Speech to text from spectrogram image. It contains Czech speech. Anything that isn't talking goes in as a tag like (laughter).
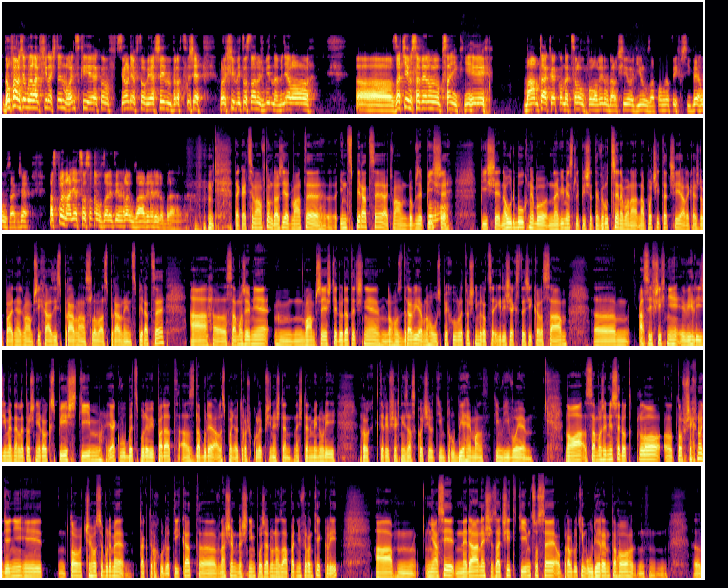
Doufám, že bude lepší než ten loňský, jako silně v to věřím, protože horší by to snad už být nemělo. Eh, zatím se věnuju psaní knihy, mám tak jako necelou polovinu dalšího dílu zapomenutých příběhů, takže aspoň na něco jsou tady tyhle uzávěry dobré. (laughs) tak ať se vám v tom daří, ať máte inspirace, ať vám dobře píše, píše notebook, nebo nevím, jestli píšete v ruce nebo na, na počítači, ale každopádně, ať vám přichází správná slova, správné inspirace a e, samozřejmě mm, vám přeji ještě dodatečně mnoho zdraví a mnoho úspěchů v letošním roce, i když, jak jste říkal sám, um, asi všichni vyhlížíme ten letošní rok spíš s tím, jak vůbec bude vypadat a zda bude alespoň o trošku lepší než ten, než ten minulý rok, který všechny zaskočil tím průběhem a tím vývojem. No a samozřejmě se dotklo e, to všechno dění i to, čeho se budeme tak trochu dotýkat eh, v našem dnešním pořadu na západní frontě klid. A hm, mě asi nedá, než začít tím, co se opravdu tím úderem toho hm,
